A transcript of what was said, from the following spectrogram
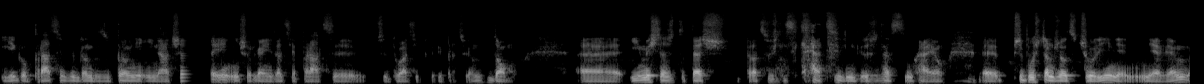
jego pracy wygląda zupełnie inaczej niż organizacja pracy w sytuacji, w której pracują w domu. E, I myślę, że to też pracownicy kreatywni, którzy nas słuchają, e, przypuszczam, że odczuli, nie, nie wiem.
